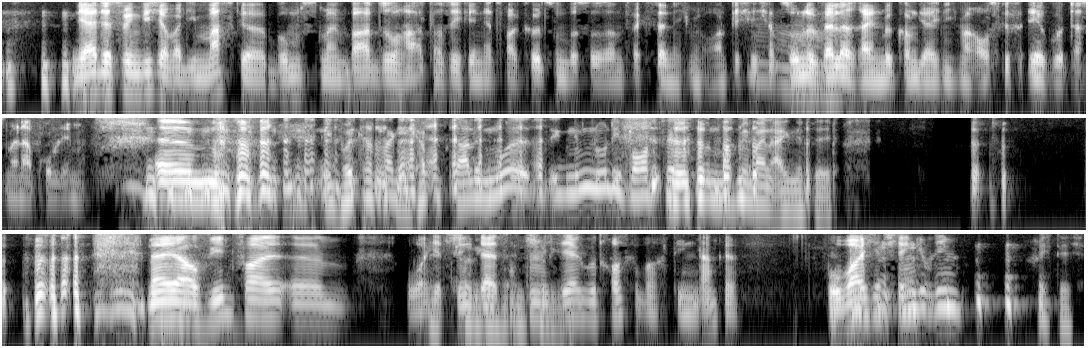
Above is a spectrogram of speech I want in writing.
ja, deswegen nicht, aber die Maske bumst mein Bart so hart, dass ich den jetzt mal kürzen musste, sonst wächst er nicht mehr ordentlich. Ich habe so eine ah. Welle reinbekommen, die habe ich nicht mal rausgeführt. Ja gut, das ist meiner Probleme. ähm. Ich wollte gerade sagen, ich habe jetzt gerade nur, ich nehme nur die Wortfetzen und mache mir mein eigenes Bild. naja, auf jeden Fall. Ähm, boah, jetzt, jetzt hast du mich sehr gut rausgebracht, Dean. Danke. Wo war ich jetzt stehen geblieben? Richtig.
